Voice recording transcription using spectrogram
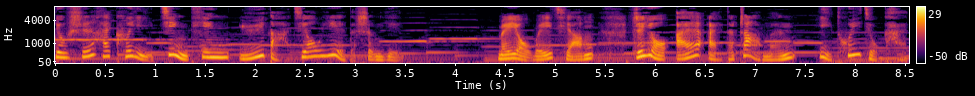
有时还可以静听雨打蕉叶的声音。没有围墙，只有矮矮的栅门，一推就开。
